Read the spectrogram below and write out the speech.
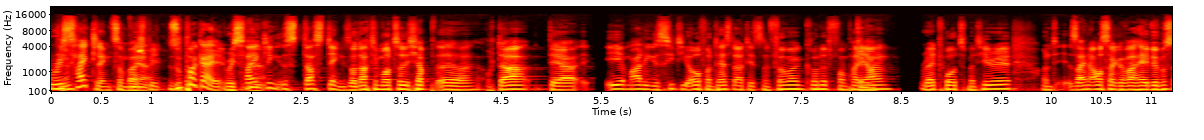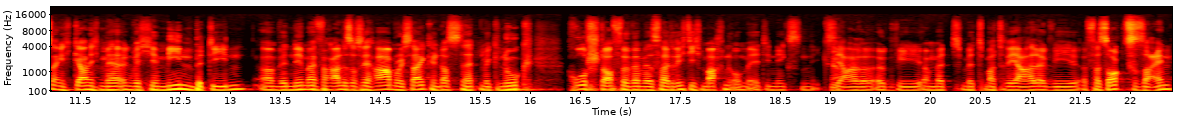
Recycling zum Beispiel. Super geil. Recycling ist das Ding. So nach dem Motto, ich habe äh, auch da, der ehemalige CTO von Tesla hat jetzt eine Firma gegründet vor ein paar Genau. Jahren, Redwood Material. Und seine Aussage war, hey, wir müssen eigentlich gar nicht mehr irgendwelche Minen bedienen. Äh, wir nehmen einfach alles, was wir haben, recyceln das, dann hätten wir genug Rohstoffe, wenn wir es halt richtig machen, um äh, die nächsten x Ja. Jahre irgendwie äh, mit, mit Material irgendwie äh, versorgt zu sein.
